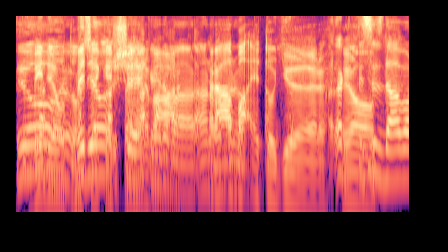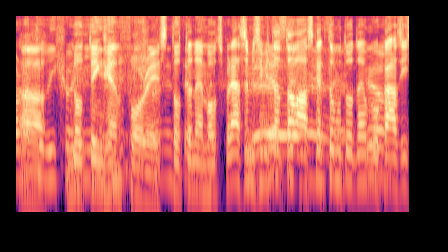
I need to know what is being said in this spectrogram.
video Tom video Sekešpehervár, Rába tak jo, ty se zdával na to východní. Nottingham Forest, Tottenham Hotspur. Já si myslím, že ta, ta láska k tomu Tottenhamu pochází.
